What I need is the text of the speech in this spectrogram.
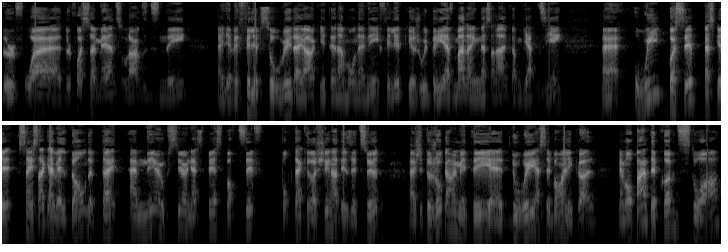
deux fois, deux fois semaine sur l'heure du dîner. Euh, il y avait Philippe Sauvé, d'ailleurs, qui était dans mon année. Philippe qui a joué brièvement dans la Ligue nationale comme gardien. Euh, oui, possible, parce que Saint-Sac avait le don de peut-être amener aussi un aspect sportif pour t'accrocher dans tes études. J'ai toujours quand même été doué, assez bon à l'école. Mais mon père était prof d'histoire.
